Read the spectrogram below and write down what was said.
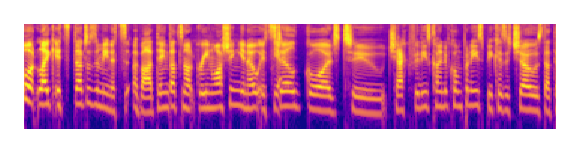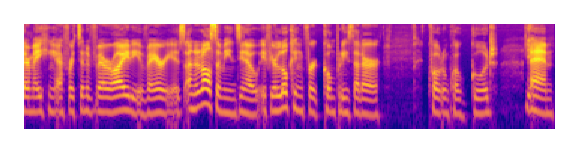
but like it's that doesn't mean it's a bad thing. That's not greenwashing. You know, it's Yeah. still good to check for these kind of companies because it shows that they're making efforts in a variety of areas, and it also means you know if you're looking for companies that are quote unquote good. Yeah. Um,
